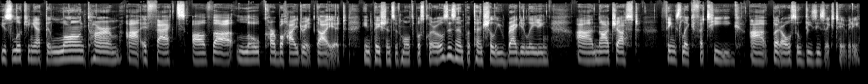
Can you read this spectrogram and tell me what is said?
is looking at the long-term uh, effects of a low carbohydrate diet in patients with multiple sclerosis and potentially regulating uh, not just things like fatigue, uh, but also disease activity.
